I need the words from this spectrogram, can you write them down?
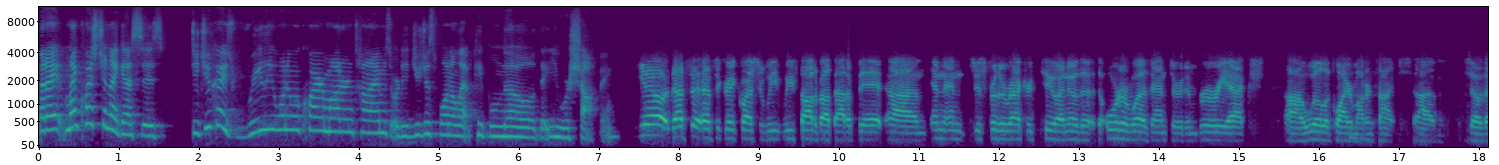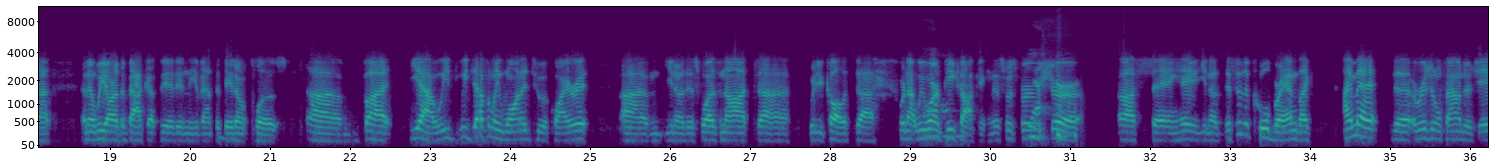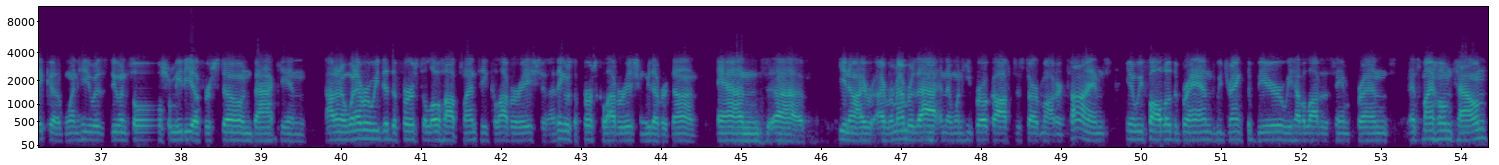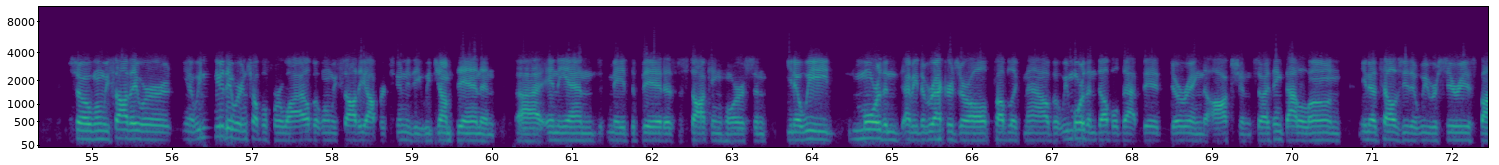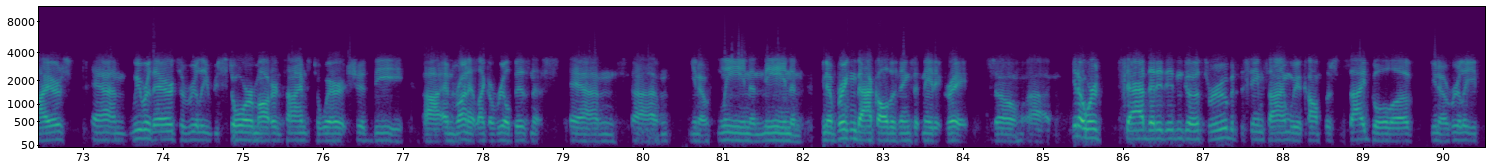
But I, my question, I guess, is did you guys really want to acquire Modern Times or did you just want to let people know that you were shopping? You know, that's a that's a great question. We we've thought about that a bit, um, and and just for the record too, I know the the order was entered, and Brewery X uh, will acquire Modern Times, um, so that and then we are the backup bid in the event that they don't close. Um, but yeah, we we definitely wanted to acquire it. Um, you know, this was not uh, what do you call it? Uh, we're not we weren't peacocking. This was for Yeah. sure us saying, hey, you know, this is a cool brand. Like I met the original founder, Jacob, when he was doing social media for Stone back in, I don't know, whenever we did the first Aloha Plenty collaboration. I think it was the first collaboration we'd ever done. And, uh, you know, I, I remember that. And then when he broke off to start Modern Times, you know, we followed the brand, we drank the beer, we have a lot of the same friends. It's my hometown. So when we saw they were, you know, we knew they were in trouble for a while, but when we saw the opportunity, we jumped in and uh, in the end made the bid as the stalking horse. And you know, we more than, I mean, the records are all public now, but we more than doubled that bid during the auction. So I think that alone, you know, tells you that we were serious buyers and we were there to really restore modern times to where it should be uh, and run it like a real business and, um, you know, lean and mean and, you know, bring back all the things that made it great. So, um, you know, we're sad that it didn't go through, but at the same time, we accomplished the side goal of, you know, really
